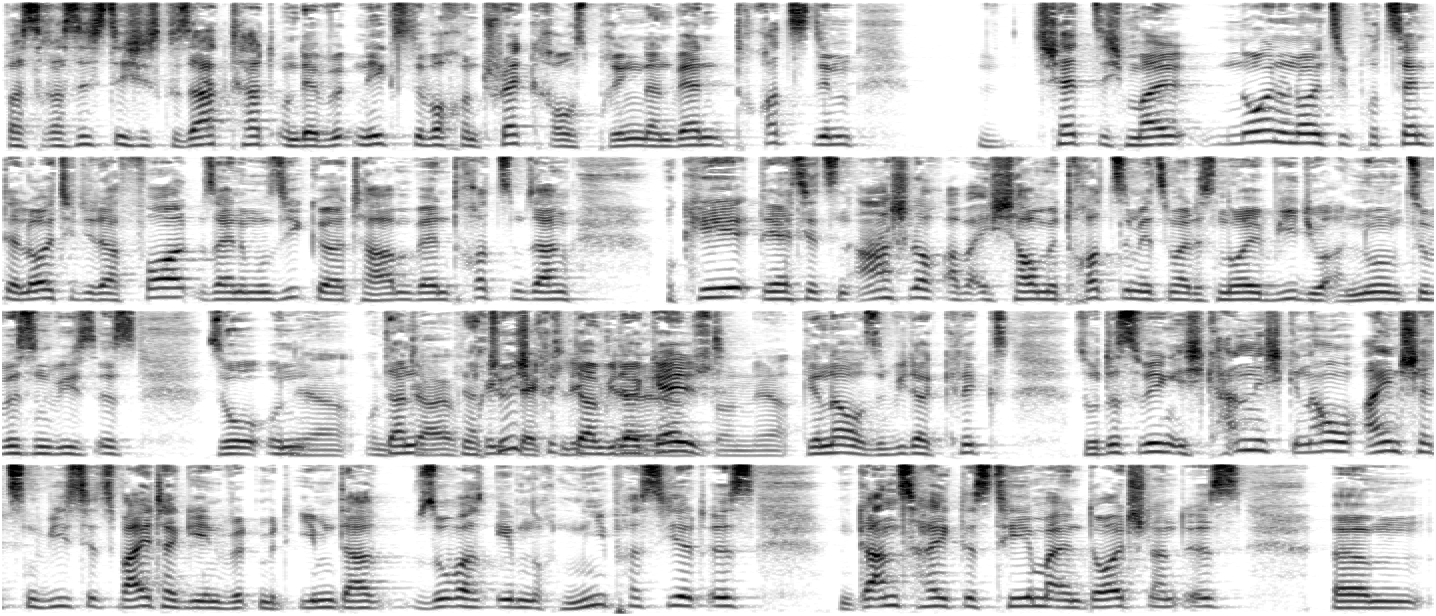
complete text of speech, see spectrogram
was Rassistisches gesagt hat und er wird nächste Woche einen Track rausbringen, dann werden trotzdem schätze ich mal, 99% der Leute, die davor seine Musik gehört haben, werden trotzdem sagen, okay, der ist jetzt ein Arschloch, aber ich schaue mir trotzdem jetzt mal das neue Video an, nur um zu wissen, wie es ist. So, und, Ja, und dann da natürlich kriegt Klick er dann wieder ja dann Geld. schon, ja. Genau, sind wieder Klicks. So, deswegen, ich kann nicht genau einschätzen, wie es jetzt weitergehen wird mit ihm, da sowas eben noch nie passiert ist, ein ganz heikles Thema in Deutschland ist. Ähm,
